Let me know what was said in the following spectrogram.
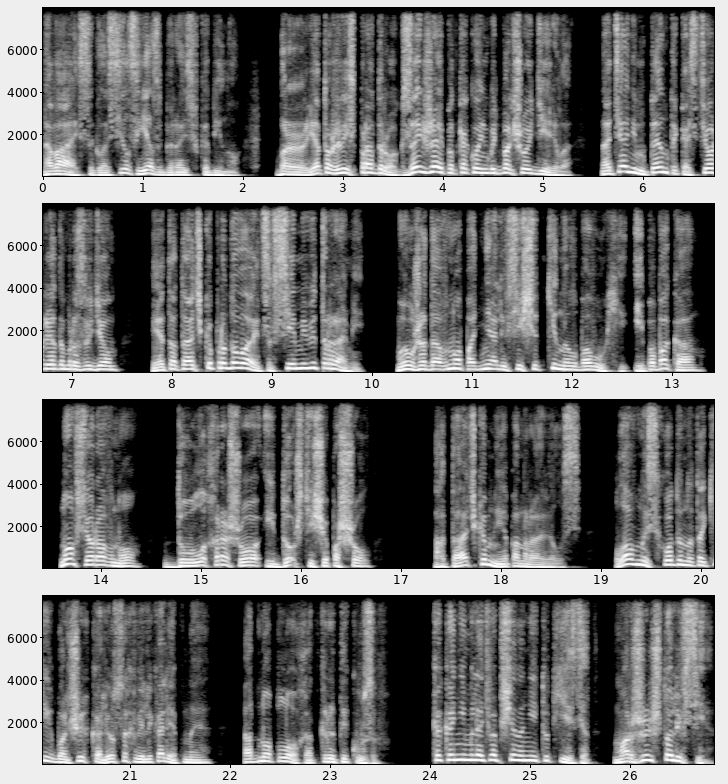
«Давай», — согласился я, забираясь в кабину. «Бррр, я тоже весь продрог. Заезжай под какое-нибудь большое дерево. Натянем тент и костер рядом разведем. Эта тачка продувается всеми ветрами. Мы уже давно подняли все щитки на лобовухе и по бокам. Но все равно. Дуло хорошо, и дождь еще пошел. А тачка мне понравилась. Плавность хода на таких больших колесах великолепная. Одно плохо — открытый кузов. Как они, млядь, вообще на ней тут ездят? Моржи, что ли, все?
